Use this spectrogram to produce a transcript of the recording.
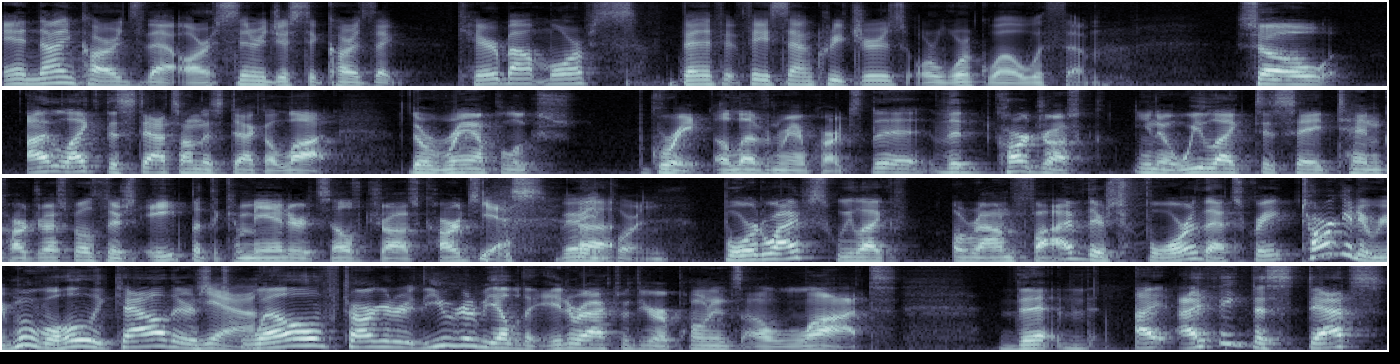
And nine cards that are synergistic cards that care about morphs, benefit face down creatures, or work well with them. So I like the stats on this deck a lot. The ramp looks great. Eleven ramp cards. The the card draws. You know, we like to say ten card draw spells. There's eight, but the commander itself draws cards. Yes, very Uh, important. Board wipes. We like around five. There's four. That's great. Targeted removal. Holy cow! There's Yeah. twelve targeted. You're going to be able to interact with your opponents a lot. The, I I think the stats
